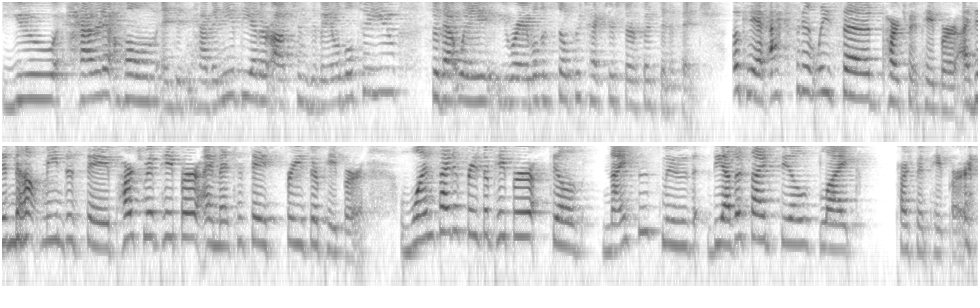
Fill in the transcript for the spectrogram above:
you have it at home and didn't have any of the other options available to you. So that way you were able to still protect your surface in a pinch. Okay, I accidentally said parchment paper. I did not mean to say parchment paper. I meant to say freezer paper. One side of freezer paper feels nice and smooth. The other side feels like parchment paper.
